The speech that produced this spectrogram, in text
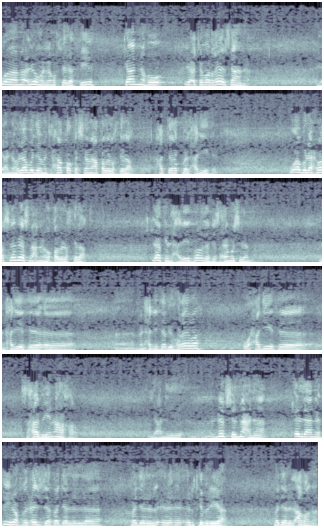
ومعلوم أن المختلف فيه كأنه يعتبر غير سامع لأنه لا بد من تحقق السماع قبل الاختلاط حتى يقبل حديثه. وأبو الأحوص لم يسمع منه قبل الاختلاط لكن الحديث ورد في صحيح مسلم من حديث آه، من حديث أبي هريرة وحديث صحابي آخر. يعني نفس المعنى إلا أن فيه لفظ العزة بدل بدل الكبرياء بدل العظمة.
